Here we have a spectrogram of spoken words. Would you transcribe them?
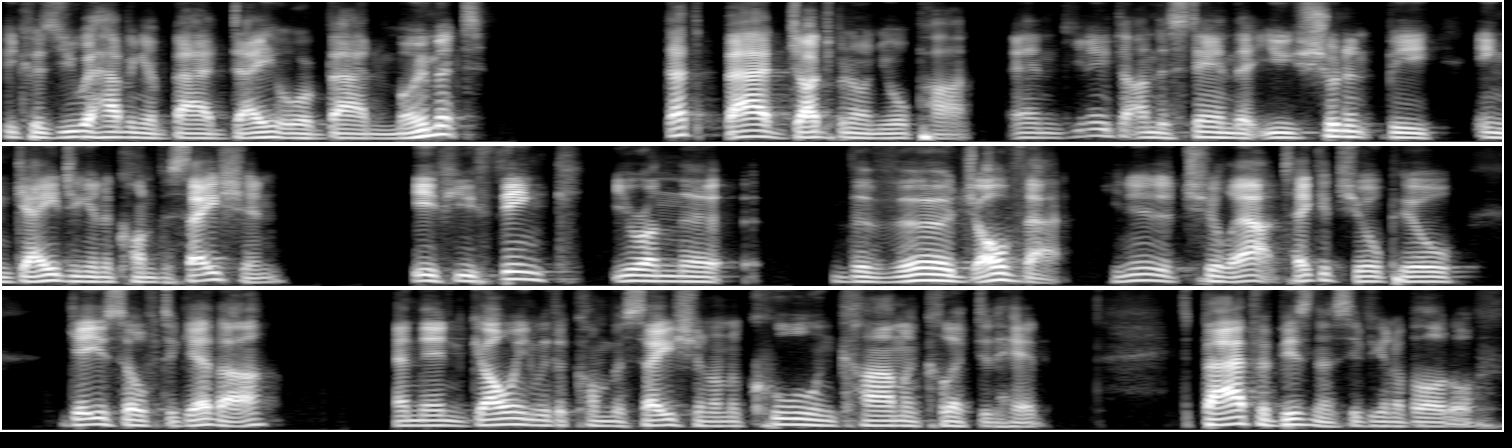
because you were having a bad day or a bad moment, that's bad judgment on your part. And you need to understand that you shouldn't be engaging in a conversation if you think you're on the the verge of that. You need to chill out, take a chill pill, get yourself together, and then go in with a conversation on a cool and calm and collected head. It's bad for business if you're going to blow it off.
